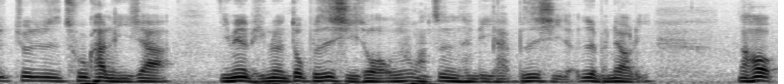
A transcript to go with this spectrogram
就就是初看了一下里面的评论，都不是洗脱。我说哇，真的很厉害，不是洗的日本料理，然后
